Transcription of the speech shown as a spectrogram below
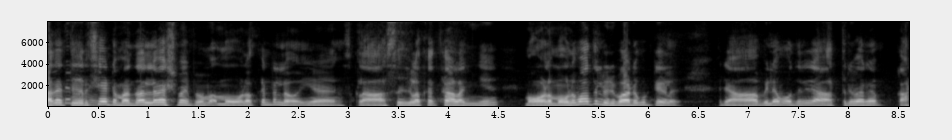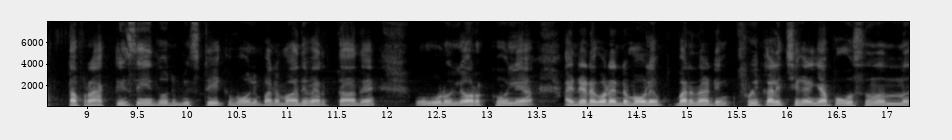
അതെ തീർച്ചയായിട്ടും. അത് നല്ല വിഷമം. ഇപ്പൊ മോളൊക്കെ ഉണ്ടല്ലോ. ഈ ക്ലാസ്സുകളൊക്കെ കളഞ്ഞ് മോളെ മോൾ മാത്രമല്ല ഒരുപാട് കുട്ടികൾ രാവിലെ മുതൽ രാത്രി വരെ കട്ട പ്രാക്ടീസ് ചെയ്ത്. ഒരു മിസ്റ്റേക്ക് പോലും പരമാവധി വരുത്താതെ ഊണില്ല ഉറക്കമില്ല അതിന്റെ ഇടയിൽ കൂടെ എന്റെ മോൾ ഭരതനാട്യം ഫുൾ കളിച്ച് കഴിഞ്ഞാൽ പോസ് നിന്ന്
